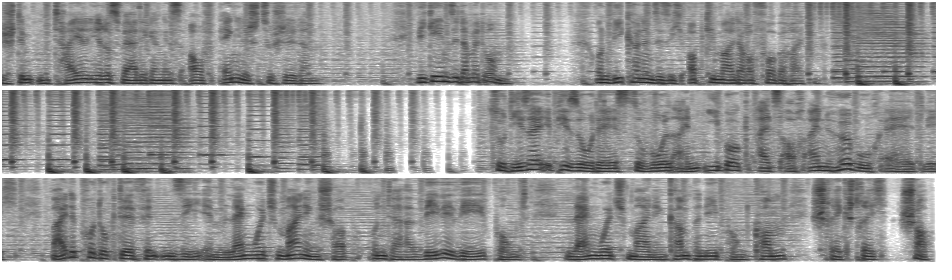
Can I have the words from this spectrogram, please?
bestimmten Teil ihres Werdeganges auf Englisch zu schildern. Wie gehen Sie damit um? Und wie können Sie sich optimal darauf vorbereiten? Zu dieser Episode ist sowohl ein E-Book als auch ein Hörbuch erhältlich. Beide Produkte finden Sie im Language Mining Shop unter www.languageminingcompany.com-shop.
